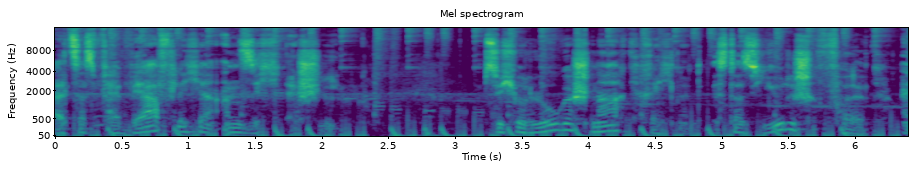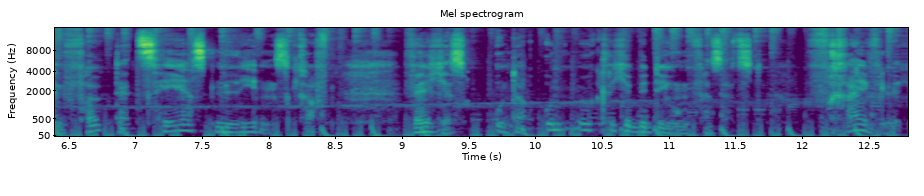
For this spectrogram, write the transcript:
als das Verwerfliche an sich erschien. Psychologisch nachgerechnet ist das jüdische Volk ein Volk der zähesten Lebenskraft, welches unter unmögliche Bedingungen versetzt, freiwillig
